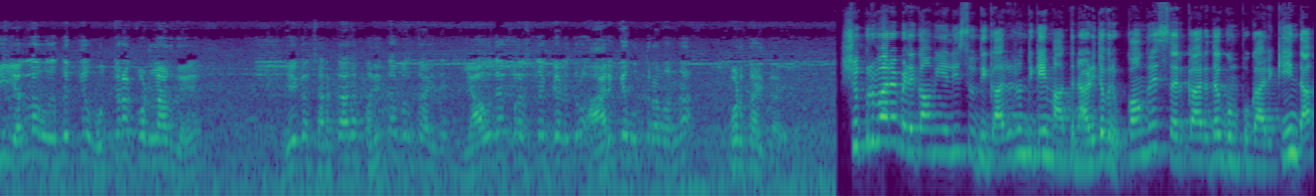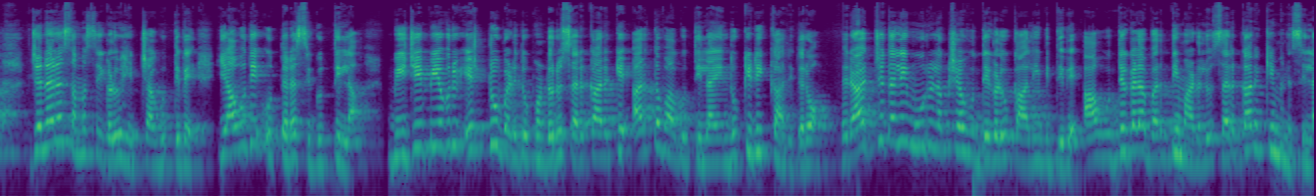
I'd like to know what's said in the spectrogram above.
ಈ ಎಲ್ಲ ಇದಕ್ಕೆ ಉತ್ತರ ಕೊಡಲಾರ್ದೆ ಈಗ ಸರ್ಕಾರ ಪರಿತಪಿಸ್ತಾ ಇದೆ. ಯಾವುದೇ ಪ್ರಶ್ನೆ ಕೇಳಿದ್ರು ಆರಿಕೆ ಉತ್ತರವನ್ನು ಕೊಡ್ತಾ ಇದ್ದಾರೆ. ಶುಕ್ರವಾರ ಬೆಳಗಾವಿಯಲ್ಲಿ ಸುದ್ದಿಗಾರರೊಂದಿಗೆ ಮಾತನಾಡಿದವರು ಕಾಂಗ್ರೆಸ್ ಸರ್ಕಾರದ ಗುಂಪುಗಾರಿಕೆಯಿಂದ ಜನರ ಸಮಸ್ಯೆಗಳು ಹೆಚ್ಚಾಗುತ್ತಿವೆ. ಯಾವುದೇ ಉತ್ತರ ಸಿಗುತ್ತಿಲ್ಲ. ಬಿಜೆಪಿಯವರು ಎಷ್ಟು ಬಡಿದುಕೊಂಡರೂ ಸರ್ಕಾರಕ್ಕೆ ಅರ್ಥವಾಗುತ್ತಿಲ್ಲ ಎಂದು ಕಿಡಿಕಾರಿದರು. ರಾಜ್ಯದಲ್ಲಿ ಮೂರು ಲಕ್ಷ ಹುದ್ದೆಗಳು ಖಾಲಿ ಬಿದ್ದಿವೆ. ಆ ಹುದ್ದೆಗಳ ಭರ್ತಿ ಮಾಡಲು ಸರ್ಕಾರಕ್ಕೆ ಮನಸ್ಸಿಲ್ಲ.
